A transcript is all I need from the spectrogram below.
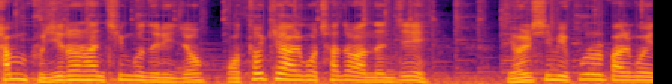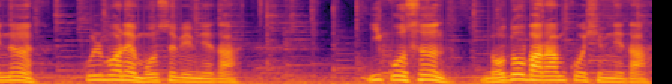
참 부지런한 친구들이죠. 어떻게 알고 찾아왔는지 열심히 꿀을 빨고 있는 꿀벌의 모습입니다. 이 꽃은 노도바람꽃입니다.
